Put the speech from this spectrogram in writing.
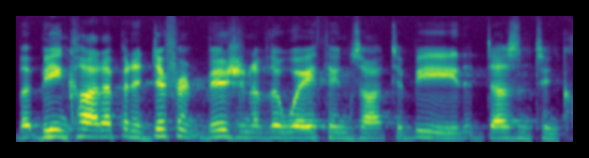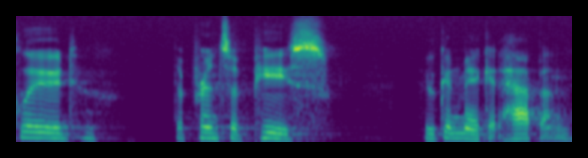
but being caught up in a different vision of the way things ought to be that doesn't include the Prince of Peace who can make it happen.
